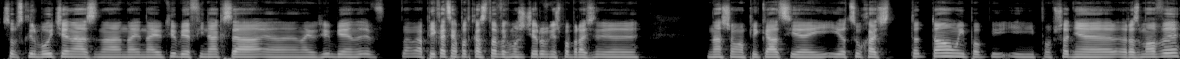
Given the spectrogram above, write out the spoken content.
subskrybujcie nas na, na, na YouTubie, Finaxa e, na YouTubie. W aplikacjach podcastowych możecie również pobrać y, naszą aplikację i, i odsłuchać to, tą i, po, i, poprzednie rozmowy.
